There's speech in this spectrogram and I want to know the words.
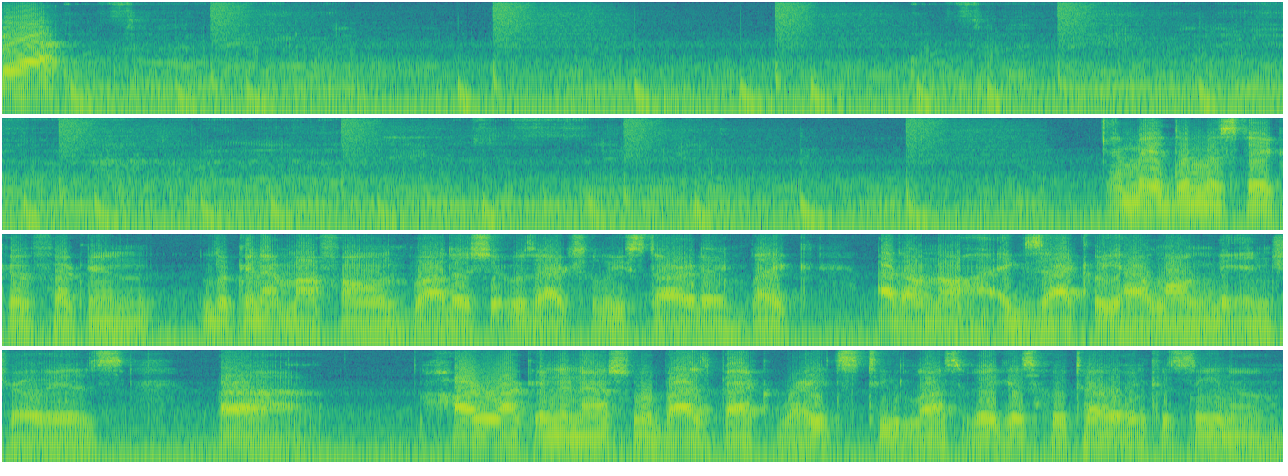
Yeah. I made the mistake of fucking looking at my phone while this shit was actually starting. Like, I don't know exactly how long the intro is. Uh, Hard Rock International buys back rights to Las Vegas Hotel and Casino.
